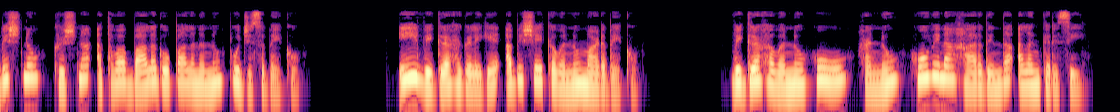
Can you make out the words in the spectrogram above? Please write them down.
ವಿಷ್ಣು, ಕೃಷ್ಣ ಅಥವಾ ಬಾಲಗೋಪಾಲನನ್ನು ಪೂಜಿಸಬೇಕು. ಈ ವಿಗ್ರಹಗಳಿಗೆ ಅಭಿಷೇಕವನ್ನು ಮಾಡಬೇಕು. ವಿಗ್ರಹವನ್ನು ಹೂವು, ಹಣ್ಣು, ಹೂವಿನ ಹಾರದಿಂದ ಅಲಂಕರಿಸಿ.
